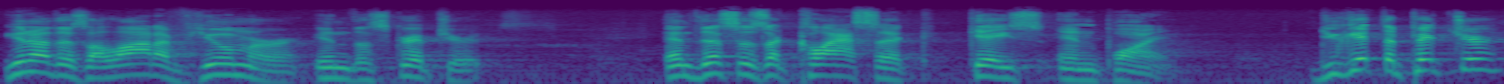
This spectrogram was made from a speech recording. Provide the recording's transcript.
You know, there's a lot of humor in the scriptures, and this is a classic case in point. Do you get the picture?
